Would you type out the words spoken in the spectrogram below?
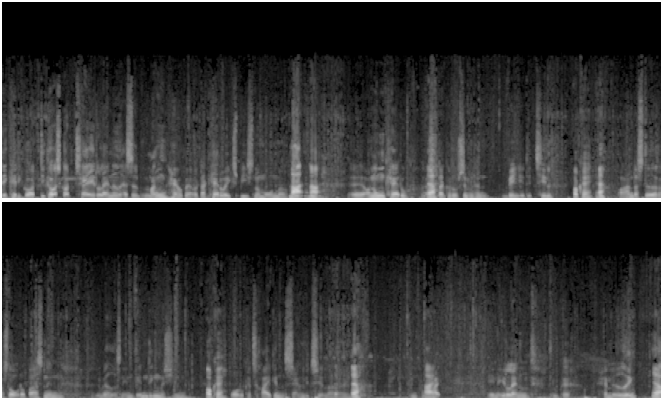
det kan de godt. De kan også godt tage et eller andet. Altså, mange havebager, der kan du ikke spise noget morgenmad. Nej, nej. Øh, og nogle kan du. Altså, Ja. Der kan du simpelthen vælge det til. Okay, ja. Og andre steder, der står der bare sådan en, hvad hedder sådan en vending machine, Okay. hvor du kan trække en sandwich eller en, Ja. en, pie, en et eller andet, du kan have med, ikke? Ja.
